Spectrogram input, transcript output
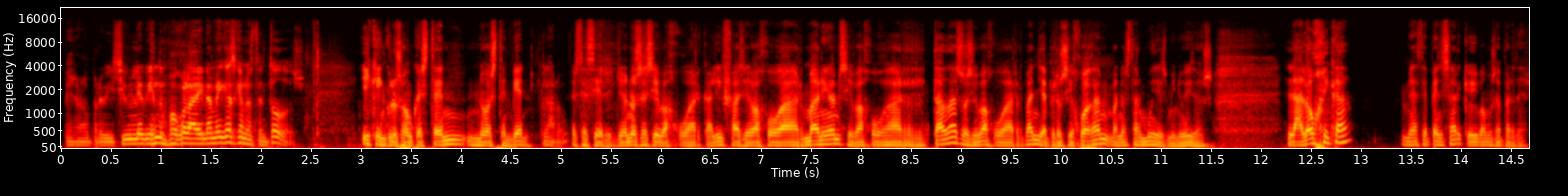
Pero lo previsible, viendo un poco la dinámica, es que no estén todos. Y que incluso aunque estén, no estén bien. Claro. Es decir, yo no sé si va a jugar Califa, si va a jugar Manion, si va a jugar Tadas o si va a jugar Banja, pero si juegan van a estar muy disminuidos. La lógica me hace pensar que hoy vamos a perder.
